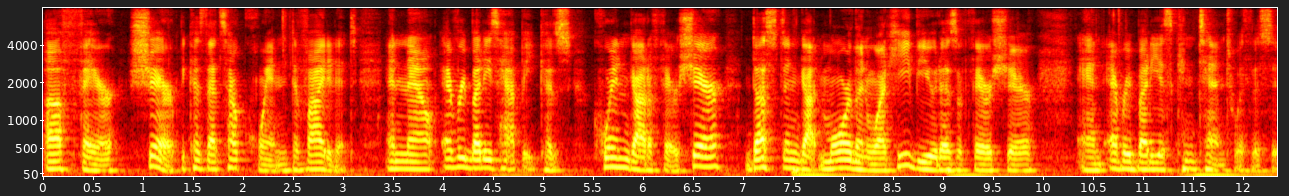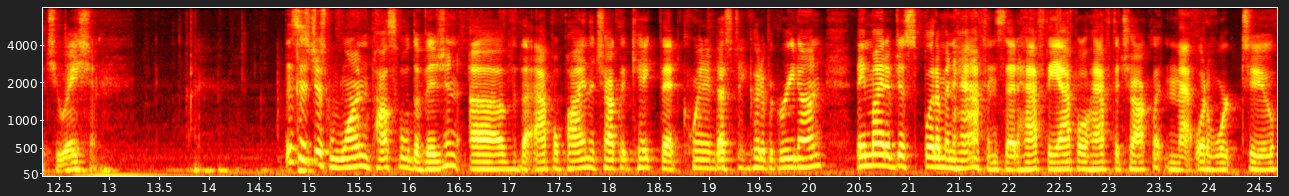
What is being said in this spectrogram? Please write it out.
a fair share, because that's how Quinn divided it. And now everybody's happy, because Quinn got a fair share, Dustin got more than what he viewed as a fair share, and everybody is content with this situation. This is just one possible division of the apple pie and the chocolate cake that Quinn and Dustin could have agreed on. They might have just split them in half and said half the apple, half the chocolate, and that would have worked too.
